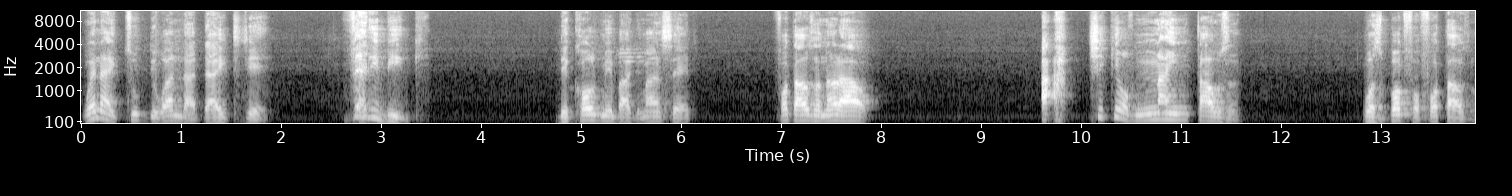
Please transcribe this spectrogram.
When I took the one that died there, very big, they called me back. The man said, 4,000 not out. Ah, chicken of 9,000 was bought for 4,000.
